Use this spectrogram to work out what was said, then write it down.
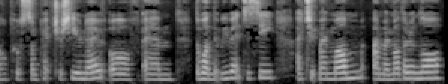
I'll post some pictures here now of um, the one that we went to see. I took my mum and my mother-in-law,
